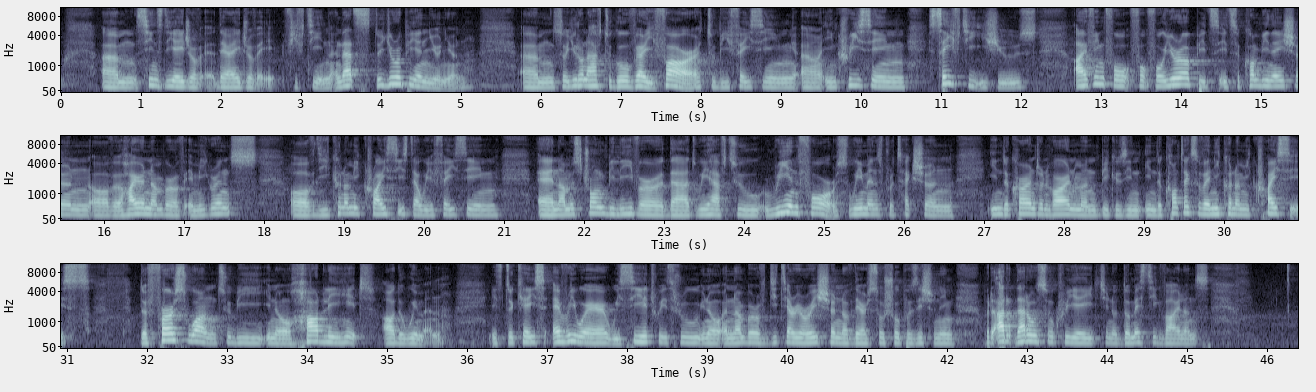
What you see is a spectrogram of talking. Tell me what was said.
um, since the age of their age of 15, and that's the European Union. Um, so you don't have to go very far to be facing uh, increasing safety issues. I think for, for, for Europe, it's, it's a combination of a higher number of immigrants, of the economic crisis that we're facing, and I'm a strong believer that we have to reinforce women's protection in the current environment because in, in the context of an economic crisis, the first one to be you know, hardly hit are the women. It's the case everywhere. We see it through you know, a number of deterioration of their social positioning, but that also creates you know, domestic violence.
